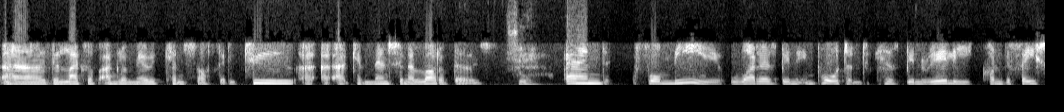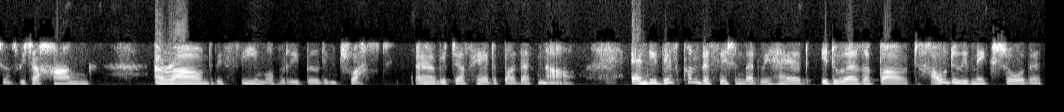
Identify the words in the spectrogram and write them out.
Uh, the likes of Anglo American, South 32, uh, I I can mention a lot of those. Sure. And for me, what has been important has been really conversations which are hung around the theme of rebuilding trust. Uh, we just heard about that now. And in this conversation that we had, it was about how do we make sure that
